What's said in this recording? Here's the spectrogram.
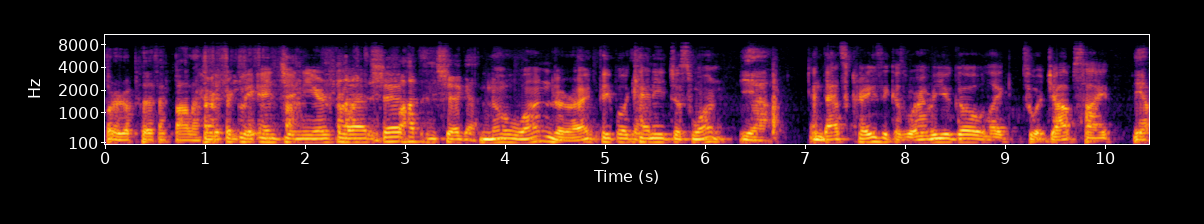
but are a perfect balance. Perfectly 50-50 fat- engineered for fat that and- shit. Fat and sugar. No wonder, right? People Yeah. can't eat just one. Yeah. And that's crazy because wherever you go, like to a job site, Yeah.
